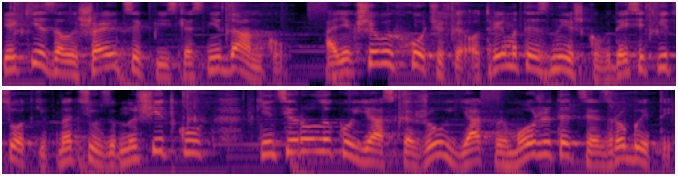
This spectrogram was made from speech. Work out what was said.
які залишаються після сніданку. А якщо ви хочете отримати знижку в 10% на цю зубну щітку, в кінці ролику я скажу, як ви можете це зробити,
